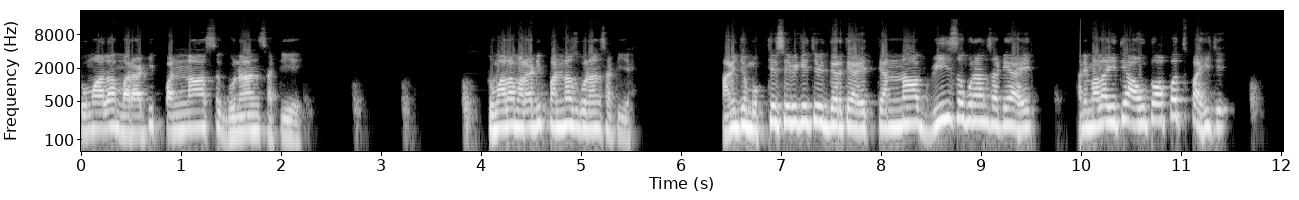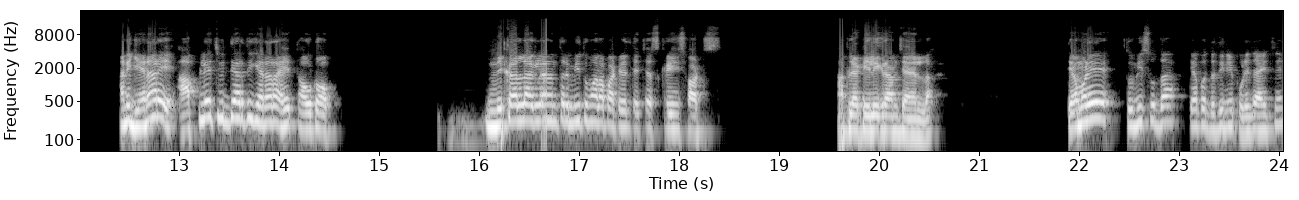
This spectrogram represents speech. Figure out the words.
तुम्हाला मराठी पन्नास गुणांसाठी आहे. तुम्हाला मराठी पन्नास गुणांसाठी आहे. आणि जे मुख्य सेविकेचे विद्यार्थी आहेत त्यांना वीस गुणांसाठी आहे. आणि मला इथे आउट ऑफच पाहिजे. आणि घेणारे आपलेच विद्यार्थी घेणार आहेत आउट ऑफ निकाल लागल्यानंतर मी तुम्हाला पाठवेल त्याच्या स्क्रीनशॉट्स आपल्या टेलिग्राम चॅनलला त्यामुळे तुम्ही सुद्धा त्या पद्धतीने पुढे जायचे.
